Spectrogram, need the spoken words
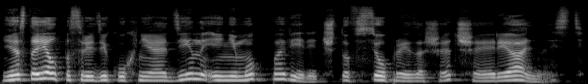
Я стоял посреди кухни один и не мог поверить, что все произошедшее – реальность.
